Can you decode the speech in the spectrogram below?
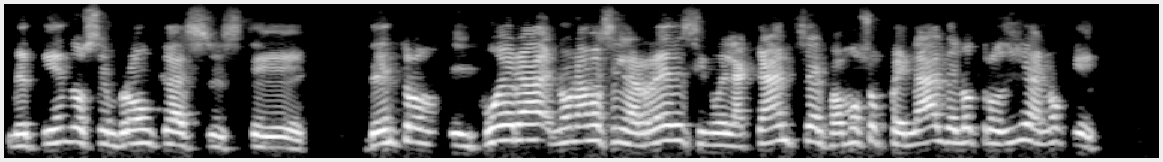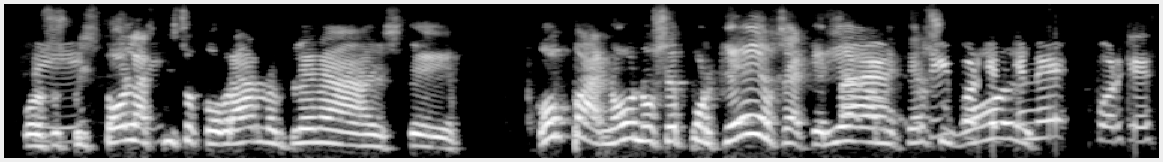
metiéndose en broncas, este, dentro y fuera, no nada más en las redes, sino en la cancha, el famoso penal del otro día, ¿no? Que con sus pistolas quiso cobrarlo en plena este copa, ¿no? No sé por qué, o sea, quería ah, meter su porque gol. Tiene, porque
